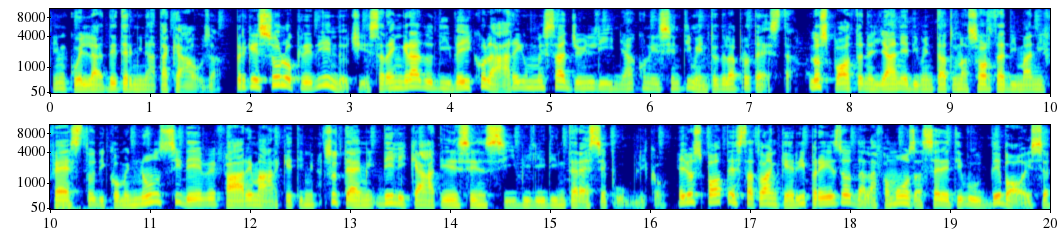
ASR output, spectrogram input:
in quella determinata causa, perché solo credendoci sarà in grado di veicolare un messaggio in linea con il sentimento della protesta. Lo spot negli anni è diventato una sorta di manifesto di come non si deve deve fare marketing su temi delicati e sensibili di interesse pubblico. E lo spot è stato anche ripreso dalla famosa serie tv The Boys,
